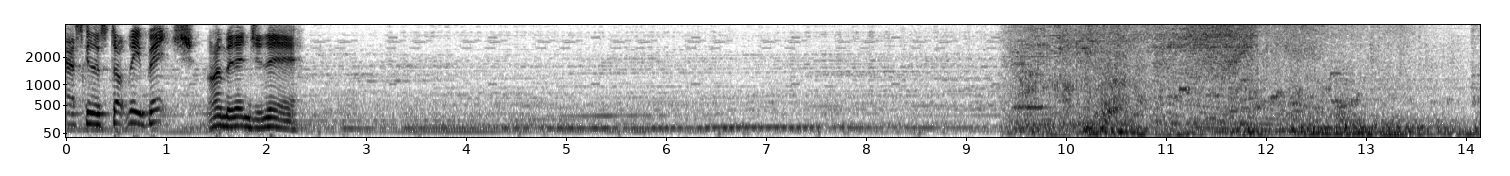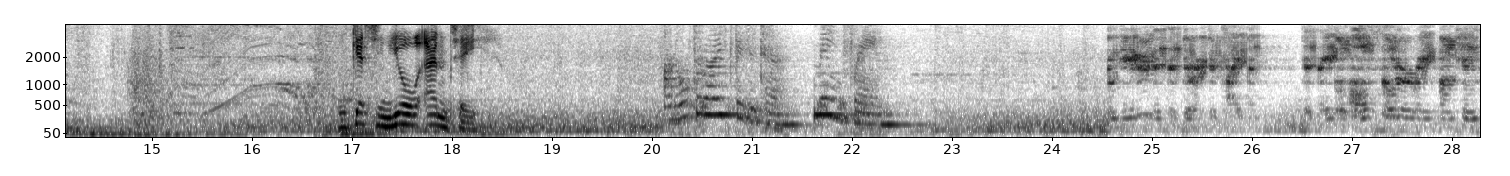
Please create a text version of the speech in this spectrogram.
You that's gonna stop me, bitch? I'm an engineer. I'm guessing you're Auntie. Unauthorized visitor. Mainframe. Computer, this is Director Tiedemann. Disable all solar array functions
